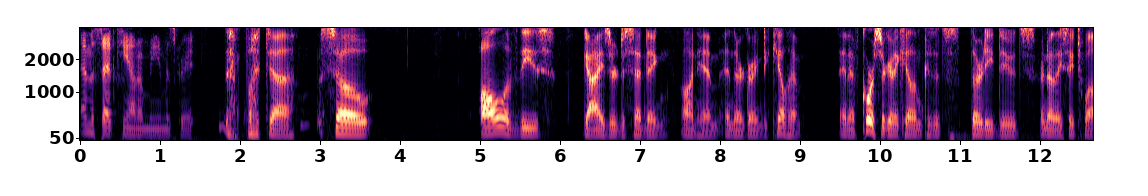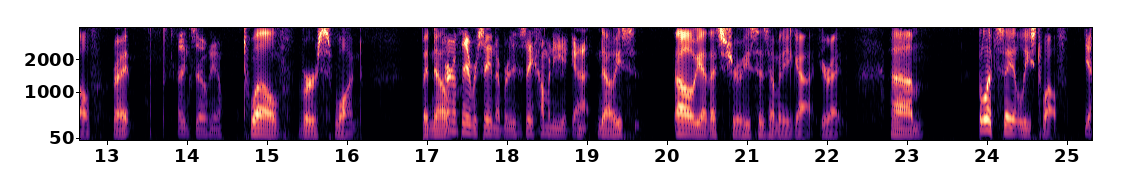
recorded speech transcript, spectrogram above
And the sad Keanu meme is great. but uh, so all of these guys are descending on him, and they're going to kill him. And of course, they're going to kill him because it's thirty dudes, or no, they say twelve, right? I think so. Yeah. Twelve verse one. But no, I don't know if they ever say a number. They say how many you got. no, he's. Oh yeah, that's true. He says how many you got. You're right. Um, but let's say at least twelve. Yeah.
